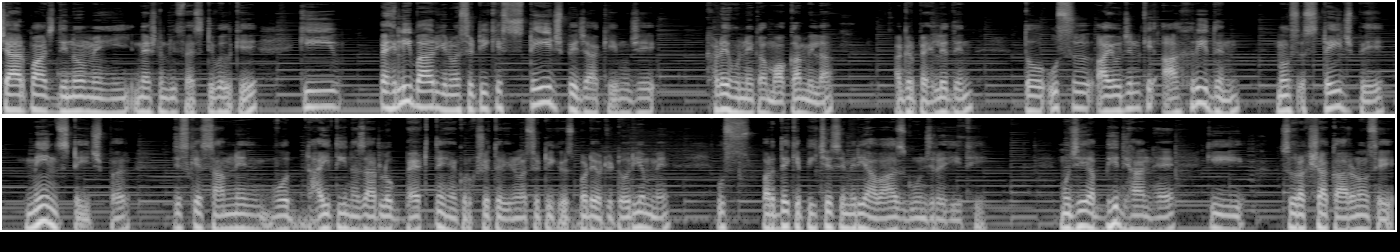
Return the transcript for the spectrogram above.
चार पाँच दिनों में ही नेशनल यूथ फेस्टिवल के, कि पहली बार यूनिवर्सिटी के स्टेज पे जाके मुझे खड़े होने का मौका मिला, अगर पहले दिन। तो उस आयोजन के आखिरी दिन मैं उस स्टेज पे, मेन स्टेज पर, जिसके सामने वो ढाई तीन हज़ार लोग बैठते हैं कुरुक्षेत्र यूनिवर्सिटी के उस बड़े ऑडिटोरियम में, उस पर्दे के पीछे से मेरी आवाज़ गूंज रही थी। मुझे अब भी ध्यान है कि सुरक्षा कारणों से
